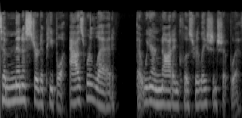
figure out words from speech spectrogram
to minister to people as we're led that we are not in close relationship with.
